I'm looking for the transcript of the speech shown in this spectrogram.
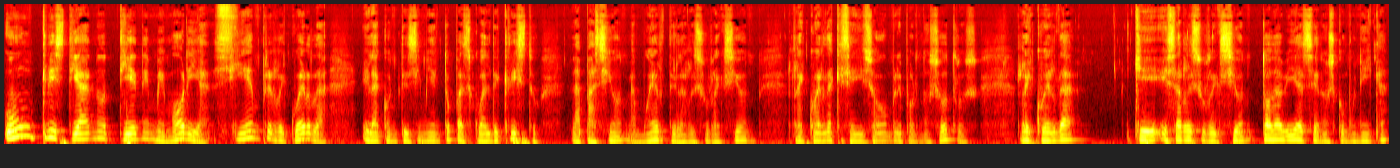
Un cristiano tiene memoria, siempre recuerda el acontecimiento pascual de Cristo, la pasión, la muerte, la resurrección. Recuerda que se hizo hombre por nosotros. Recuerda que esa resurrección todavía se nos comunica,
